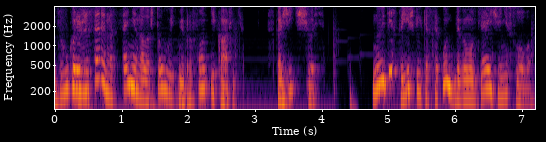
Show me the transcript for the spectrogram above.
Звукорежисери на сцені налаштовують мікрофон і кажуть: Скажіть щось. Ну і ти стоїш кілька секунд, не вимовляючи ні слова.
